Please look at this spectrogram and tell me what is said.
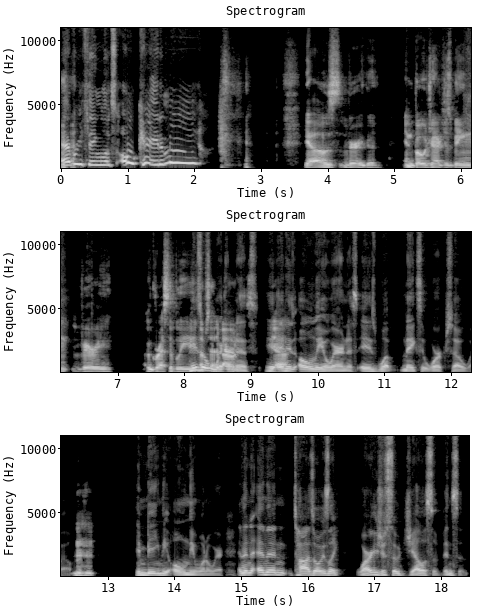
everything looks okay to me. yeah, that was very good. And Bojack just being very aggressively His awareness yeah. and his only awareness is what makes it work so well. Mhm. Him being the only one aware. And then and then Todd's always like, why are you just so jealous of Vincent?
